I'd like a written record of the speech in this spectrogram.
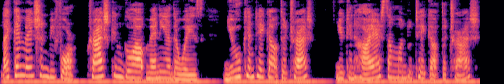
Like I mentioned before, trash can go out many other ways. You can take out the trash, you can hire someone to take out the trash,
